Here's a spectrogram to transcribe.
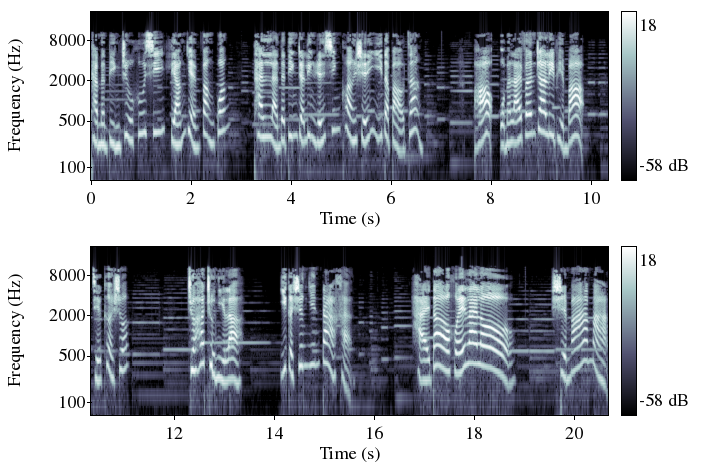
他们屏住呼吸，两眼放光。贪婪的盯着令人心旷神怡的宝藏。好，我们来分战利品吧。杰克说：“抓住你了！”一个声音大喊：“海盗回来喽！”是妈妈。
